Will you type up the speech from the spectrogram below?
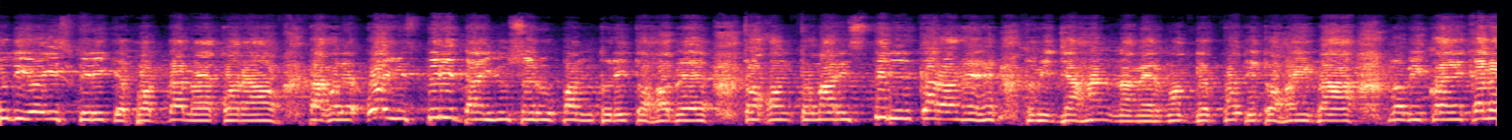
যদি ওই স্ত্রীকে পর্দা না করাও, তাহলে ওই স্ত্রী দায়ুসে রূপান্তরিত হবে। তখন তোমার স্ত্রীর কারণে তুমি জাহান নামের মধ্যে পতিত হইবা। নবী কয় এখানে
